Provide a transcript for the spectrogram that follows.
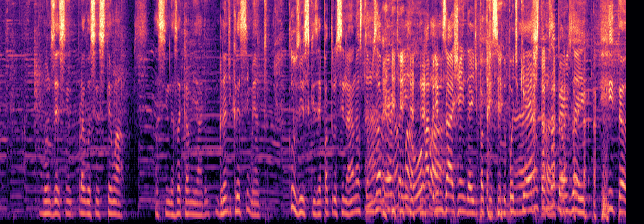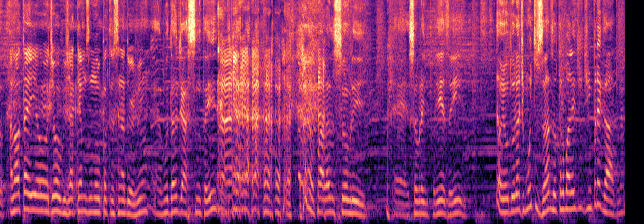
Vamos dizer assim, para vocês terem uma. Assim, nessa caminhada, um grande crescimento. Inclusive, se quiser patrocinar, nós estamos Ah, abertos aí. opa. Abrimos a agenda aí de patrocínio do podcast, É, estamos abertos aí. Então, Anota aí, ô Diogo, já temos um novo patrocinador, viu? É, mudando de assunto aí. Falando sobre, é, sobre a empresa aí. Então, eu durante muitos anos eu trabalhei de, de empregado, né?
